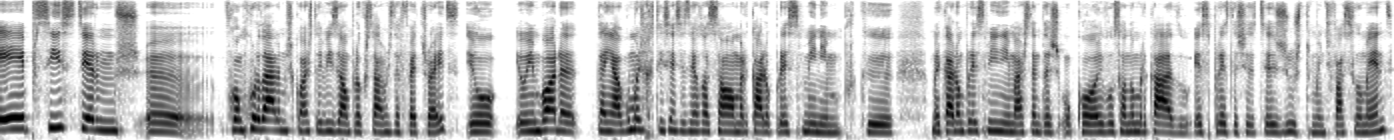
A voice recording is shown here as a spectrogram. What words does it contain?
É preciso termos, uh, concordarmos com esta visão para gostarmos da Fair Trade. Eu, eu, embora tenho algumas reticências em relação a marcar o preço mínimo, porque marcar um preço mínimo, às tantas, com a evolução do mercado, esse preço deixa de ser justo muito facilmente.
